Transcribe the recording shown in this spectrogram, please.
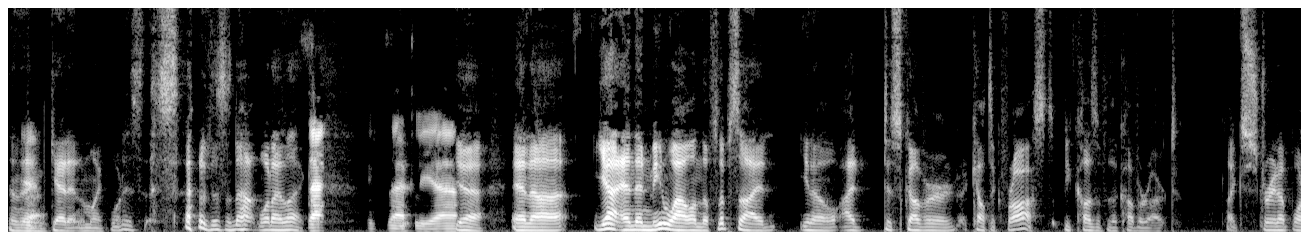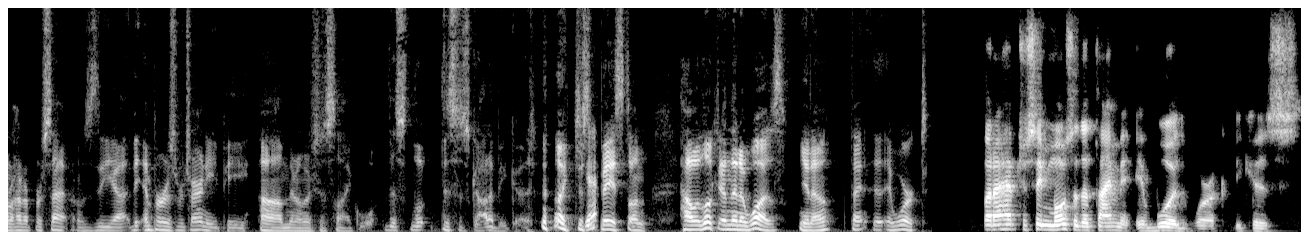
and then yeah. get it, and I'm like, what is this? this is not what I like. That, exactly. Yeah. Yeah, and uh, yeah, and then meanwhile on the flip side, you know, I discovered Celtic Frost because of the cover art like straight up 100%. It was the uh, the Emperor's Return EP, um, and I was just like, this look, this has got to be good, like just yeah. based on how it looked, and then it was, you know, it worked. But I have to say, most of the time it, it would work because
